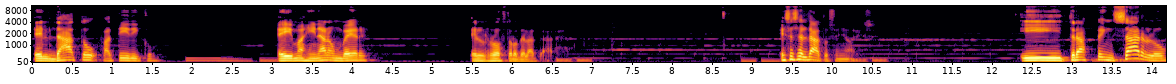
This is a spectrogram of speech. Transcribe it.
el dato fatídico e imaginaron ver el rostro de la tara. Ese es el dato, señores. Y tras pensarlo,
